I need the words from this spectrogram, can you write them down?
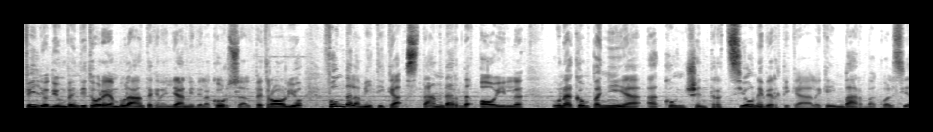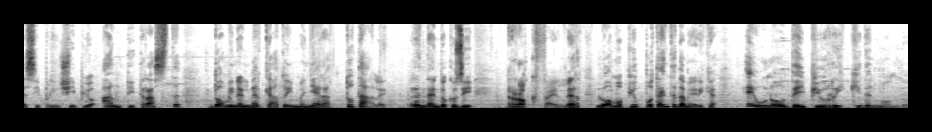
figlio di un venditore ambulante che negli anni della corsa al petrolio fonda la mitica Standard Oil, una compagnia a concentrazione verticale che in barba a qualsiasi principio antitrust domina il mercato in maniera totale, rendendo così Rockefeller l'uomo più potente d'America e uno dei più ricchi del mondo.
